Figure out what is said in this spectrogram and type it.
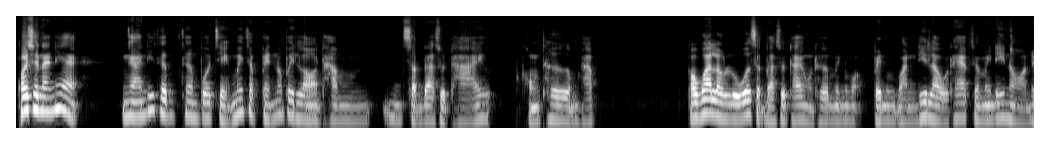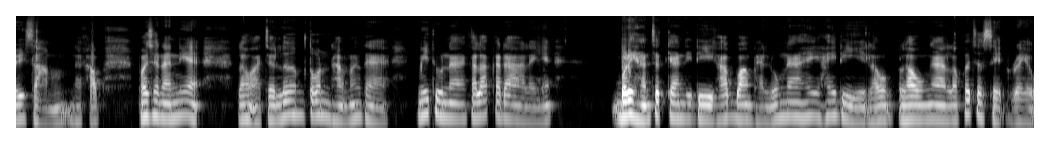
เพราะฉะนั้นเนี่ย งานที่ term term project ไม่จำเป็นต้องไปรอทำสัปดาห์สุดท้ายของเทอมครับ เพราะว่าเรารู้ว่าสัปดาห์สุดท้ายของเทอมเป็นเป็นวันที่เราแทบจะไม่ได้นอนด้วยซ้ำนะครับ เพราะฉะนั้นเนี่ยเราอาจจะเริ่มต้นทำตั้งแต่มิถุนากรกฎาอะไรเงี้ยบริหารจัดการดีๆครับ วางแผนล่วงหน้าให้ให้ดีเราเรางานเราก็จะเสร็จเร็ว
